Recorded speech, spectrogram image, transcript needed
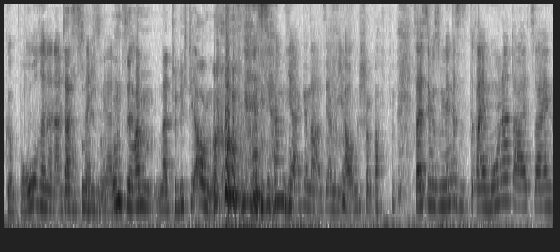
geboren in Anführungszeichen werden. Und sie haben natürlich die Augen offen. sie haben, ja, genau, sie haben die Augen schon offen. Das heißt, sie müssen mindestens drei Monate alt sein.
